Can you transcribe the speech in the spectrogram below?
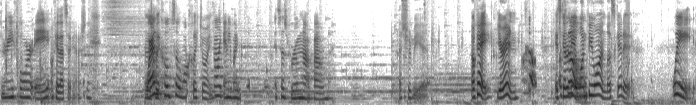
three four eight. Okay, that's it actually. And Why are the click, codes so long? click join. It's not like anybody. It says room not found. That should be it. Okay, you're in. Let's go. It's Let's gonna be a 1v1. Let's get it. Wait.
